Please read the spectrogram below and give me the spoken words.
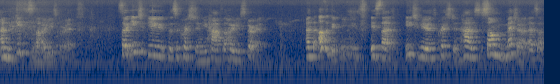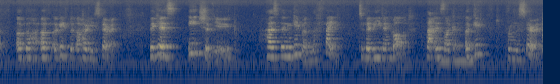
and the gifts of the Holy Spirit. So, each of you that's a Christian, you have the Holy Spirit. And the other good news is that each of you as a Christian has some measure as a, of, the, of a gift of the Holy Spirit. Because each of you has been given the faith to believe in God. That is like a, a gift from the Spirit.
